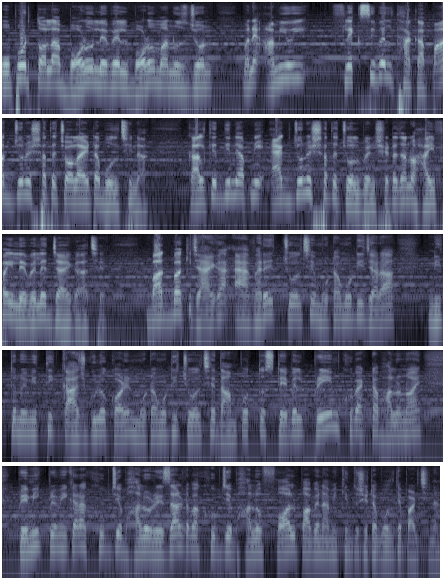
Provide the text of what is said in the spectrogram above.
ওপর তলা বড় লেভেল বড় মানুষজন মানে আমি ওই ফ্লেক্সিবল থাকা, পাঁচজনের সাথে চলা এটা বলছি না। কালকের দিনে আপনি একজনের সাথে চলবেন, সেটা যেন হাইফাই লেভেলের জায়গা আছে। বাদবাকি জায়গা অ্যাভারেজ চলছে মোটামুটি যারা নিত্যনৈমিত্তিক কাজগুলো করেন, মোটামুটি চলছে দাম্পত্য স্টেবল প্রেম খুব একটা ভালো নয়। প্রেমিক, প্রেমিকারা খুব যে ভালো রেজাল্ট বা খুব যে ভালো ফল পাবেন আমি কিন্তু সেটা বলতে পারছি না।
